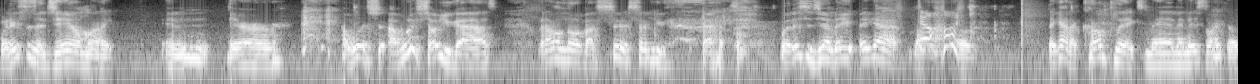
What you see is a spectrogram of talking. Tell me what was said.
well this is a gym like, and there. I would I would show you guys, but I don't know if I should show you guys. but this is gym. They they got like, don't they got a complex, man, and it's like a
